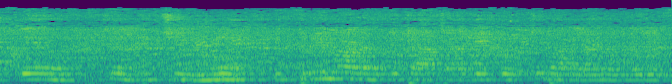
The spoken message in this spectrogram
അദ്ദേഹം ശ്രദ്ധിച്ചിരുന്നു ഇത്രയുമാണ് എനിക്ക് താത്താരെ കുറിച്ച് പറയാനുള്ളത്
